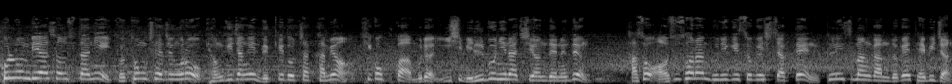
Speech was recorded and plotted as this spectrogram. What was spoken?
콜롬비아 선수단이 교통체증으로 경기장에 늦게 도착하며 킥오프가 무려 21분이나 지연되는 등 다소 어수선한 분위기 속에 시작된 클린스만 감독의 데뷔전.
